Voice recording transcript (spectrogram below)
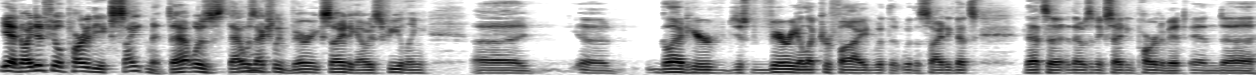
yeah, no, I did feel part of the excitement. That was that Mm. was actually very exciting. I was feeling uh, uh, glad here, just very electrified with the with the sighting. That's that's a that was an exciting part of it. And uh,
